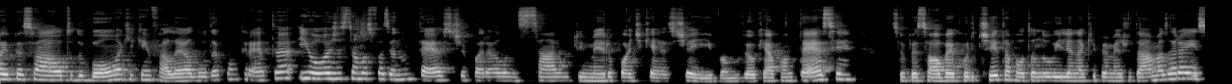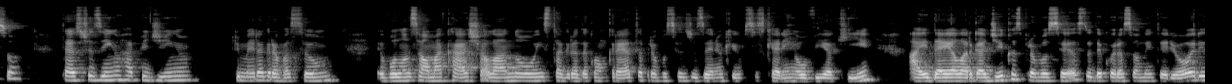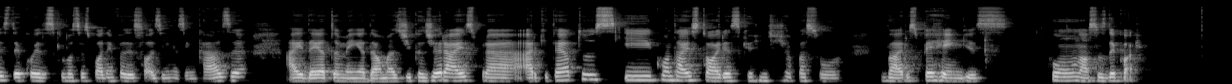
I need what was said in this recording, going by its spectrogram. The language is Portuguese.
Oi, pessoal, tudo bom? Aqui quem fala é a Luda Concreta e hoje estamos fazendo um teste para lançar um primeiro podcast aí. Vamos ver o que acontece, se o pessoal vai curtir. Tá faltando o William aqui para me ajudar, mas era isso. Testezinho rapidinho, primeira gravação. Eu vou lançar uma caixa lá no Instagram da Concreta para vocês dizerem o que vocês querem ouvir aqui. A ideia é largar dicas para vocês de decoração de interiores, de coisas que vocês podem fazer sozinhos em casa. A ideia também é dar umas dicas gerais para arquitetos e contar histórias que a gente já passou vários perrengues com nossos decor.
